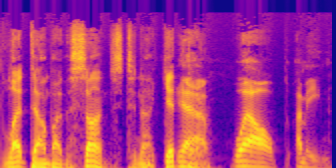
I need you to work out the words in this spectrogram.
letdown by the Suns to not get there. yeah. there. Well, I mean,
